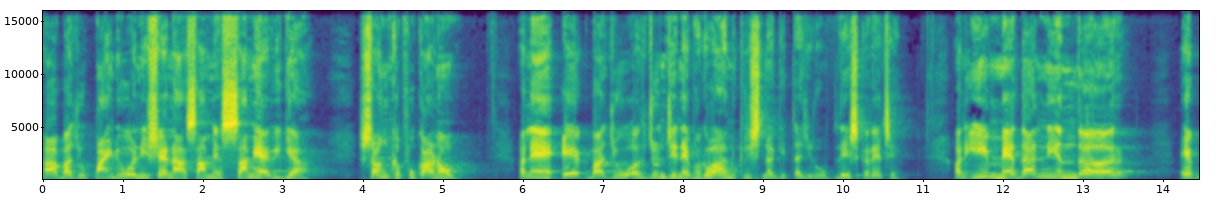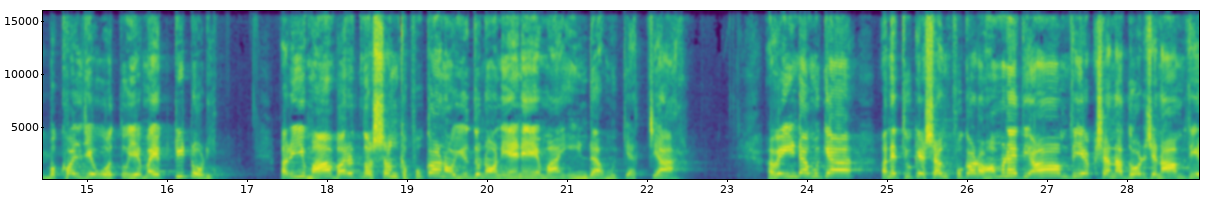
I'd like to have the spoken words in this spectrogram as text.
આ બાજુ પાંડવોની સેના સામે સામે આવી ગયા. શંખ ફૂકાણો અને એક બાજુ અર્જુનજીને ભગવાન કૃષ્ણ ગીતાજીનો ઉપદેશ કરે છે. અને એ મેદાનની અંદર એક બખોલ જેવું હતું, એમાં એક ટીટોડી અને એ મહાભારતનો શંખ ફૂકાણો યુદ્ધનો ને એણે એમાં ઈંડા મૂક્યા ચાર. હવે ઈંડા મૂક્યા અને થયું કે શંખ ફૂકાણો હમણાંથી આમથી એક સેના દોડશે ને આમથી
